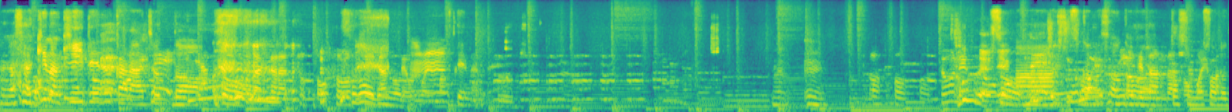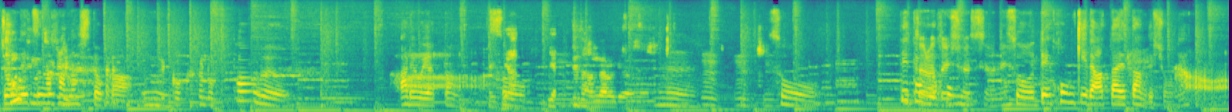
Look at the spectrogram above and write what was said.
なんかさっきの聞いてるからちょっと。そうだからちょっと恐ろしいなって思います。ってなるうんうんそうそうそう。そうだよね。そうあーめっちゃすごいそう。かそう。か見てたんだと私もその情熱の話とか、うん。あれをやったんだそやう。やってたんだろうけどね。うん。うんう。そう。でトラと一緒本ですよね。そう。で本気で与えたんでしょうね。あ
